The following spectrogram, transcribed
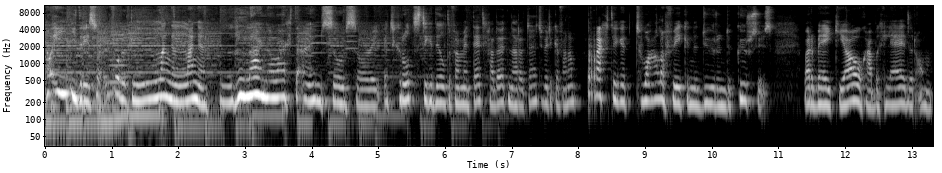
Hoi iedereen, sorry voor het lange, lange, lange wachten. I'm so sorry. Het grootste gedeelte van mijn tijd gaat uit naar het uitwerken van een prachtige 12 weken durende cursus. Waarbij ik jou ga begeleiden om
